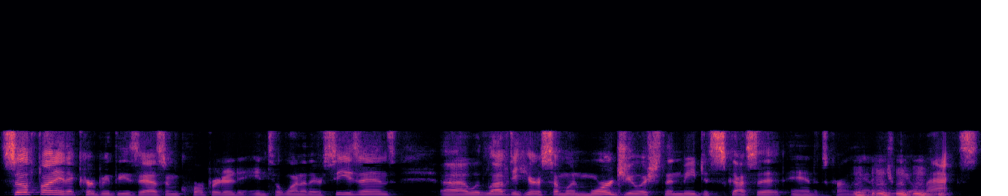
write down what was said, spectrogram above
So funny that Curb Enthusiasm incorporated it into one of their seasons. Uh, would love to hear someone more Jewish than me discuss it, and it's currently on HBO Max.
